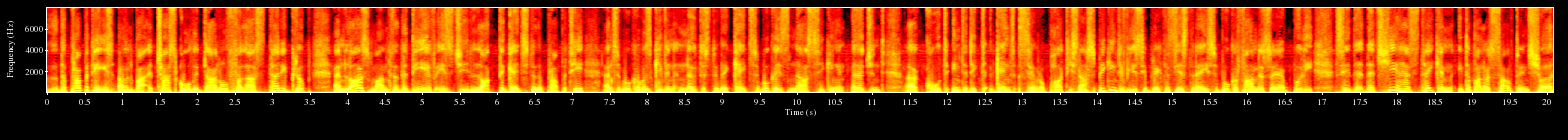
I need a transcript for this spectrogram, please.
the property is owned by a trust called the Darul Falaah Study Group, and last month the DFSG locked the gates to the property, and Suboka was given notice to vacate. Suboka is now seeking an urgent uh, court interdict against several parties. Now, speaking to VOC Breakfast yesterday, Suboka founder Soraya Booley said that, that she has taken it upon herself to ensure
